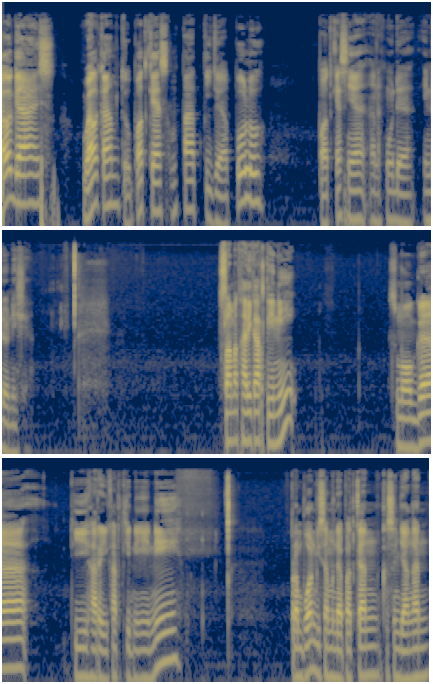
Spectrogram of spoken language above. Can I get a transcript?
Hello guys, welcome to podcast 430 Podcastnya anak muda Indonesia. Selamat Hari Kartini. Semoga di Hari Kartini ini Perempuan bisa mendapatkan kesenjangan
